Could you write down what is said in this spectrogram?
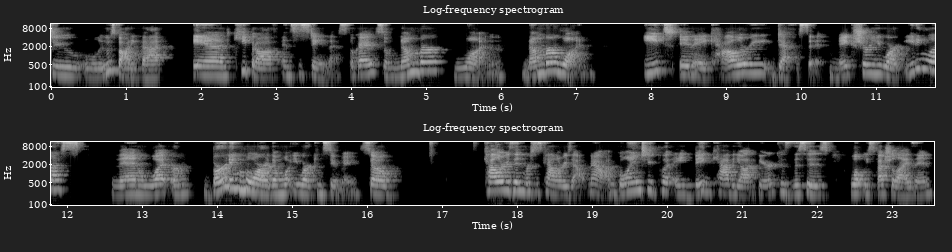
to lose body fat and keep it off and sustain this okay? So number 1 number 1 eat in a calorie deficit. Make sure you are eating less than what or burning more than what you are consuming. So calories in versus calories out. Now, I'm going to put a big caveat here because this is what we specialize in.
